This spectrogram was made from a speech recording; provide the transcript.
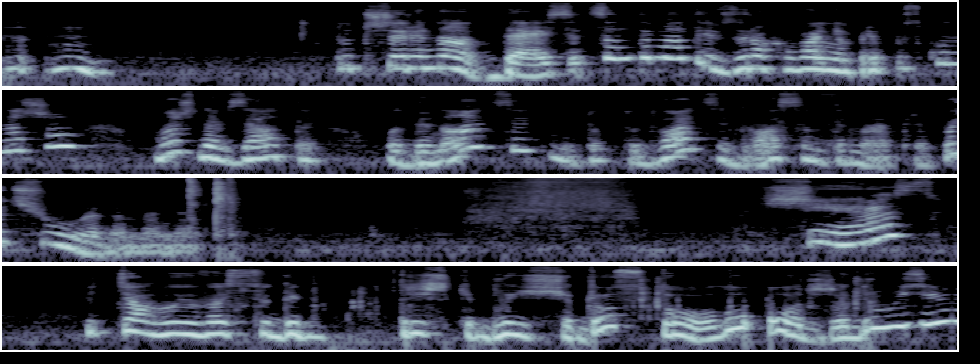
Тут ширина 10 см, з урахуванням припуску на шов можна взяти 11, ну, тобто 22 см. Почули ви мене? Ще раз підтягую вас сюди трішки ближче до столу. Отже, друзі,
